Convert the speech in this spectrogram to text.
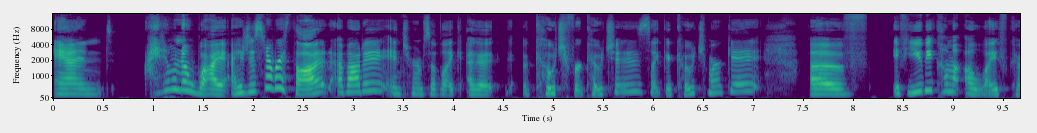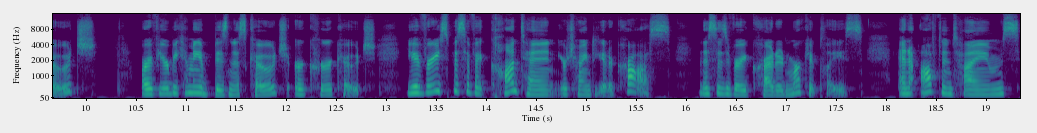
And I don't know why. I just never thought about it in terms of like a, a coach for coaches, like a coach market of if you become a life coach, or if you're becoming a business coach or career coach, you have very specific content you're trying to get across. And this is a very crowded marketplace. And oftentimes,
